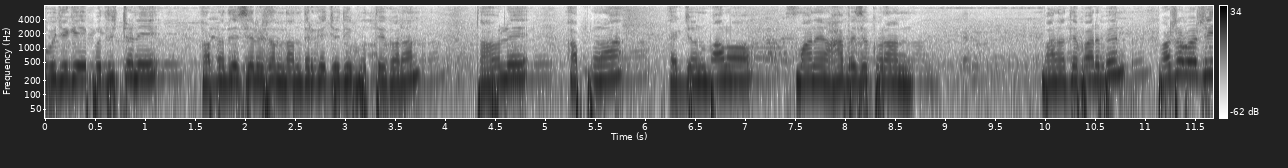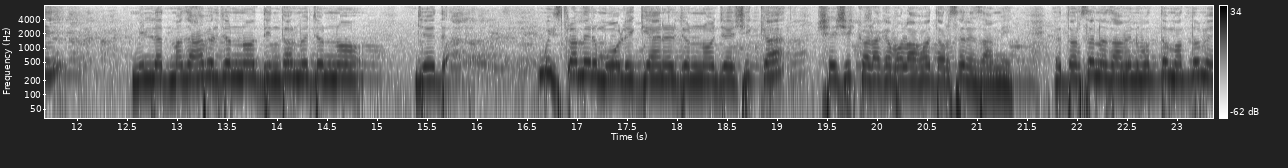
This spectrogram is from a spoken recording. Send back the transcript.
উপযোগী এই প্রতিষ্ঠানে আপনাদের ছেলে সন্তানদেরকে যদি ভর্তি করান, তাহলে আপনারা একজন ভালো মানের হাফেজে কোরআন বানাতে পারবেন। পাশাপাশি মিল্লাত মাজাহাবের জন্য, দিন ধর্মের জন্য, যে ইসলামের মৌলিক জ্ঞানের জন্য যে শিক্ষা, সেই শিক্ষাটাকে বলা হয় দর্শনে জামি এই দর্শনে জামির মধ্যে মাধ্যমে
